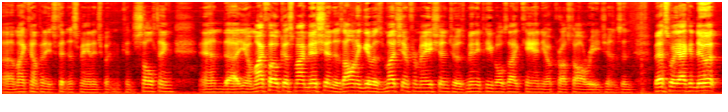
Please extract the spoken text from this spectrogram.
Uh, my company is Fitness Management and Consulting, and uh, you know my focus, my mission is I want to give as much information to as many people as I can, you know, across all regions. And best way I can do it,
